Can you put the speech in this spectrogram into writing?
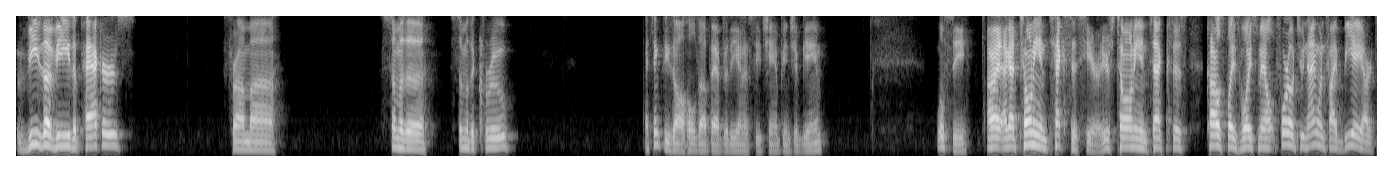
vis-a-vis the Packers from uh, some of the some of the crew. I think these all hold up after the NFC Championship game. We'll see. All right, I got Tony in Texas here. Here's Tony in Texas. Carl's plays voicemail 402 915 BART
